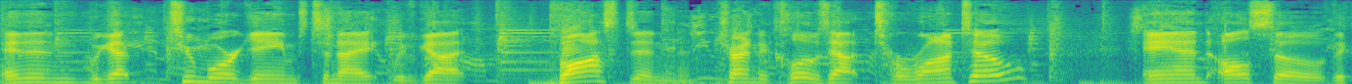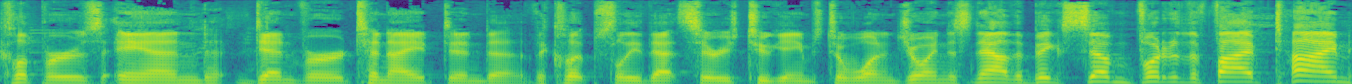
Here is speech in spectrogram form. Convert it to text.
And then we got two more games tonight. We've got Boston trying to close out Toronto and also the Clippers and Denver tonight. And uh, the Clips lead that series two games to one. And join us now, the big seven footer, the five time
